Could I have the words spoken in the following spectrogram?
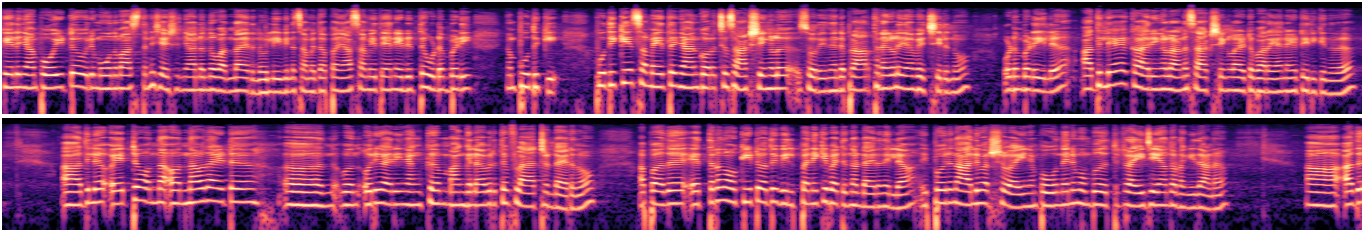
കെയിൽ ഞാൻ പോയിട്ട് ഒരു മൂന്ന് മാസത്തിന് ശേഷം ഞാനൊന്ന് വന്നായിരുന്നു. ലീവിന്റെ സമയത്ത്. അപ്പോൾ ആ സമയത്ത് ഞാൻ എടുത്ത ഉടമ്പടി ഞാൻ പുതുക്കി. പുതുക്കിയ സമയത്ത് ഞാൻ കുറച്ച് സാക്ഷ്യങ്ങൾ സോറി എന്റെ പ്രാർത്ഥനകൾ ഞാൻ വെച്ചിരുന്നു ഉടമ്പടിയിൽ അതിലെ കാര്യങ്ങളാണ് സാക്ഷ്യങ്ങളായിട്ട് പറയാനായിട്ട് ഇരിക്കുന്നത് അതിൽ ഏറ്റവും ഒന്ന ഒന്നാമതായിട്ട് ഒരു കാര്യം ഞങ്ങൾക്ക് മംഗലാപുരത്ത് ഫ്ലാറ്റ് ഉണ്ടായിരുന്നു. അപ്പോൾ അത് എത്ര നോക്കിയിട്ടും അത് വിൽപ്പനയ്ക്ക് പറ്റുന്നുണ്ടായിരുന്നില്ല. ഇപ്പോൾ ഒരു നാല് വർഷമായി. ഞാൻ പോകുന്നതിന് മുമ്പ് ട്രൈ ചെയ്യാൻ തുടങ്ങിയതാണ്. അത്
